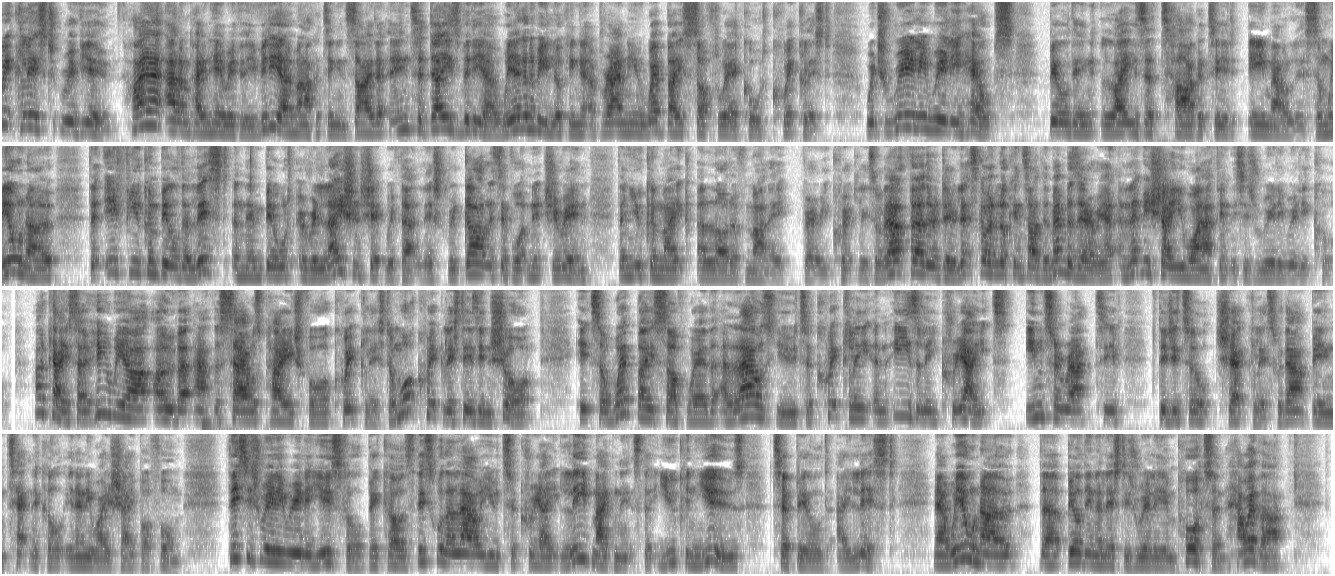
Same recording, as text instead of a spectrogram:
Kuicklist review. Hi, Adam Payne here with the Video Marketing Insider. In today's video, we are going to be looking at a brand new web-based software called Kuicklist, which really, really helps building laser targeted email lists. And we all know that if you can build a list and then build a relationship with that list, regardless of what niche you're in, then you can make a lot of money very quickly. So without further ado, let's go and look inside the members area and let me show you why I think this is really, really cool. Okay, so here we are over at the sales page for Kuicklist. And what Kuicklist is in short, it's a web-based software that allows you to quickly and easily create interactive digital checklist without being technical in any way, shape or form. This is really, really useful because this will allow you to create lead magnets that you can use to build a list. Now, we all know that building a list is really important. However,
